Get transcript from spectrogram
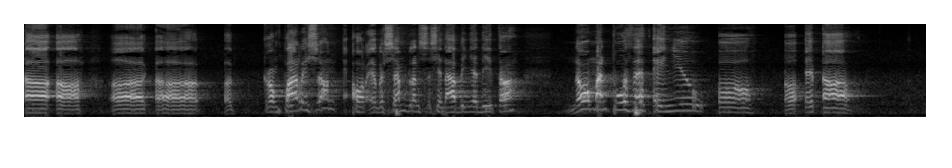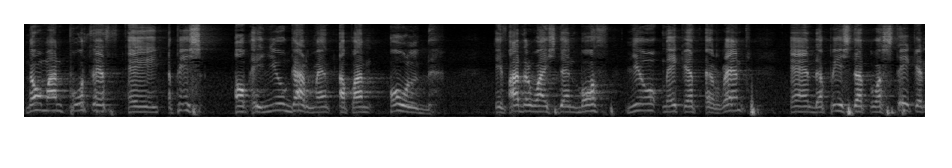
uh, uh, uh, uh, uh, comparison or a resemblance sa sinabi niya dito. No man putteth a new uh, uh, uh, no man putteth a, a piece of a new garment upon old. If otherwise, then both new maketh a rent, and the piece that was taken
